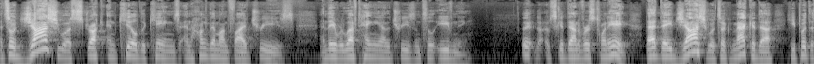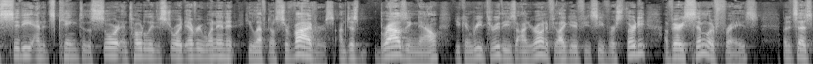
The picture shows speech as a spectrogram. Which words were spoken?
And so Joshua struck and killed the kings and hung them on five trees and they were left hanging on the trees until evening. Uh, skip down to verse 28. That day Joshua took Makkedah. He put the city and its king to the sword and totally destroyed everyone in it. He left no survivors. I'm just browsing now. You can read through these on your own if you like. If you see verse 30, a very similar phrase. But it says,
